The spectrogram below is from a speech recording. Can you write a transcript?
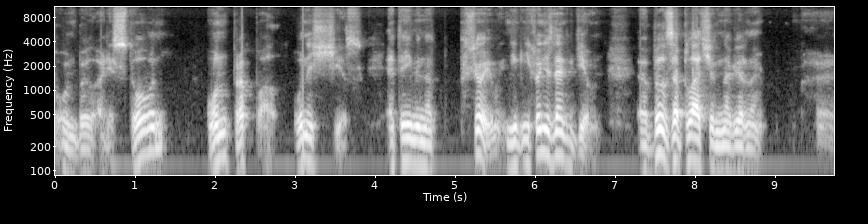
он был арестован, он пропал, он исчез. Это именно все, никто не знает, где он. Э, был заплачен, наверное, э,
